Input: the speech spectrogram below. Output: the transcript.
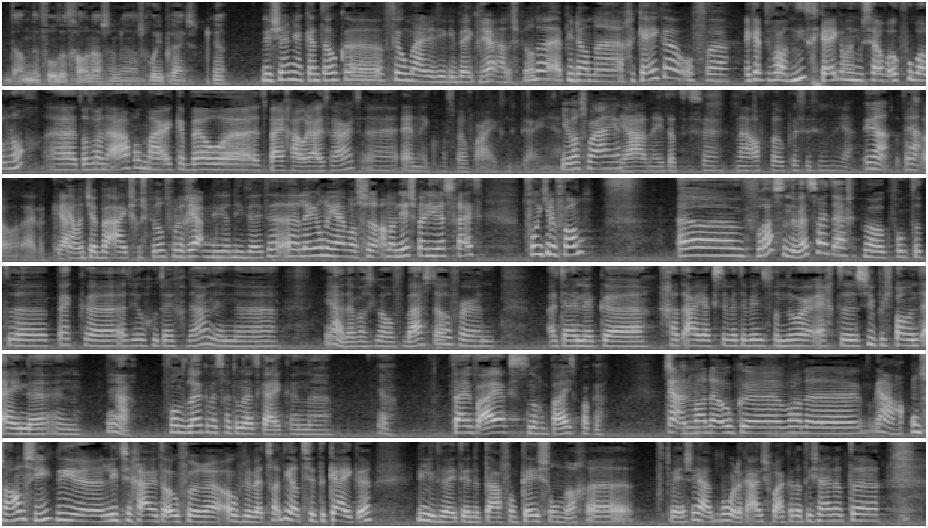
dan voelt het gewoon als een, als een goede prijs. Ja. Lucien, jij kent ook eh, veel meiden die die bekerfinale Ja. speelden. Heb je dan eh, gekeken? Of, eh, Ik heb toevallig niet gekeken, want ik moest zelf ook voetballen nog. Eh, het was wel in de avond, maar ik heb wel eh, het bijgehouden uiteraard. Eh, en ik was wel voor Ajax natuurlijk daarin. Ja, Je was bij Ajax? ja nee, dat is eh, na afgelopen seizoen. Ja, Ja, dat was ja. wel duidelijk. Ja. Ja. want je hebt bij Ajax gespeeld, voor degenen Ja. die dat niet weten. Eh Leon, jij was analist bij die wedstrijd. Wat vond je ervan? Eh, verrassende wedstrijd eigenlijk wel. Ik vond dat eh Peck eh, het heel goed heeft gedaan. En eh, ja, daar was ik wel verbaasd over. En uiteindelijk eh, gaat Ajax er met de winst vandoor. Echt een superspannend einde. En ja, ik vond het een leuke wedstrijd om naar te kijken. En eh, ja, fijn voor Ajax dat ze nog een prijs pakken. Ja, en we hadden ook eh, we hadden, ja, onze Hansie, die liet zich uit over, over de wedstrijd. Die had zitten kijken. Die liet weten in de tafel van Kees zondag, of tenminste, ja, behoorlijke uitspraken, dat hij zei dat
